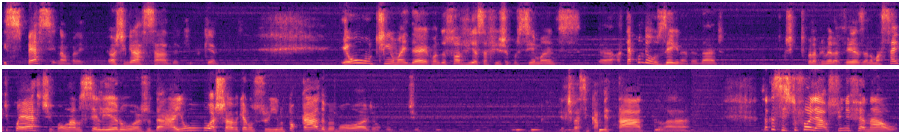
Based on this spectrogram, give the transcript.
espécie, não, peraí. Eu acho engraçado aqui, porque eu tinha uma ideia quando eu só vi essa ficha por cima antes, é, até quando eu usei, na verdade, pela primeira vez, era uma side quest, vão lá no celeiro ajudar. Aí eu achava que era um suíno tocado por uma loja, uma coisa do tipo ele tivesse encapetado lá. Só que assim, se tu for olhar, o suíno infernal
